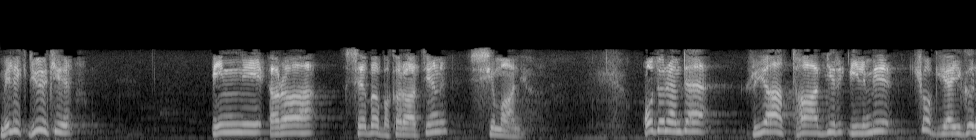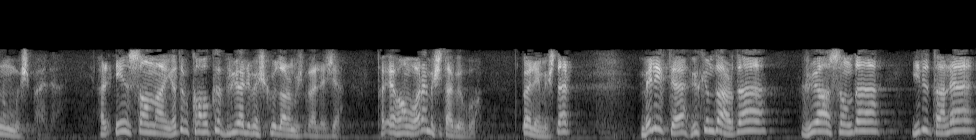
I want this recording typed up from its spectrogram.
Melik diyor ki inni era sebe bakaratin simanin. O dönemde rüya tabir ilmi çok yaygınmış böyle. Yani insanlar yatıp kalkıp rüyayla meşgullarmış böylece. Tabi evham var ama tabi bu. Böyleymişler. Melik de, hükümdar da rüyasında yedi tane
